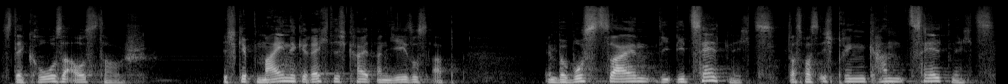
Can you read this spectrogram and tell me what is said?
Das ist der große Austausch. Ich gebe meine Gerechtigkeit an Jesus ab. Im Bewusstsein, die, die zählt nichts. Das, was ich bringen kann, zählt nichts.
